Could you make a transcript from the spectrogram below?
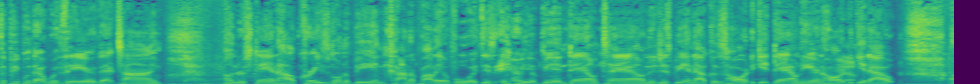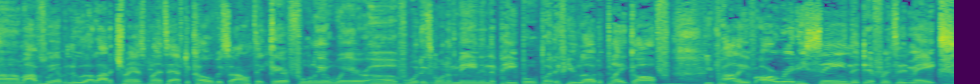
the people that were there that time understand how crazy it's going to be and kind of probably avoid this area of being downtown and just being out because it's hard to get down here and hard Yeah. to get out. Um, obviously, we have a, new, a lot of transplants after COVID, so I don't think they're fully aware of what it's going to mean in the people. But if you love to play golf, you probably have already seen the difference it makes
